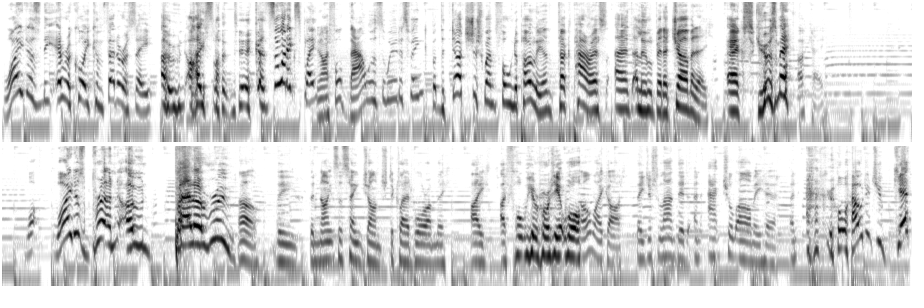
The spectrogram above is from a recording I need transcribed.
Why does the Iroquois Confederacy own Iceland? Can someone explain? You know, I thought that was the weirdest thing, but the Dutch just went full Napoleon, took Paris, and a little bit of Germany. Excuse me? Okay. What? Why does Britain own Belarus? Oh, the the Knights of St. John declared war on me. I, I thought we were already at war. Oh my god. They just landed an actual army here. An actual... Oh, how did you get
